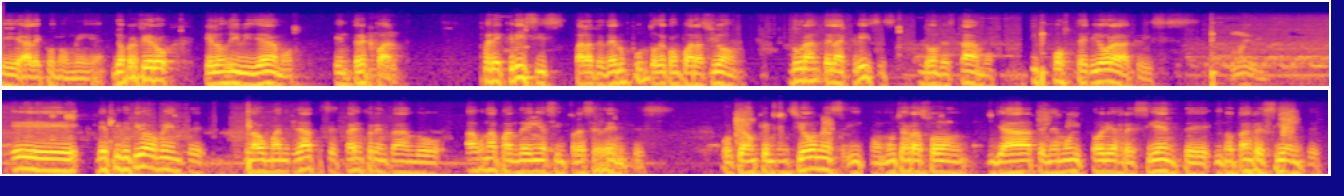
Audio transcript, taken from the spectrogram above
eh, a la economía. Yo prefiero que lo dividamos en tres partes. Precrisis para tener un punto de comparación durante la crisis donde estamos y posterior a la crisis. Muy bien. Eh, definitivamente la humanidad se está enfrentando a una pandemia sin precedentes, porque aunque mencionas y con mucha razón ya tenemos historias recientes y no tan recientes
